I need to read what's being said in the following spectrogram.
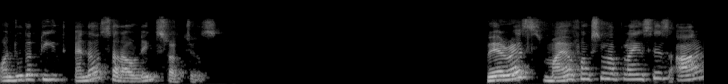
onto the teeth and the surrounding structures. Whereas myofunctional appliances are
